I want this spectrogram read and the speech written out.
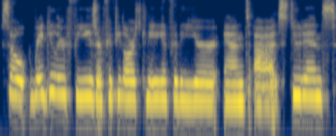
so regular fees are fifty dollars Canadian for the year, and uh, students,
